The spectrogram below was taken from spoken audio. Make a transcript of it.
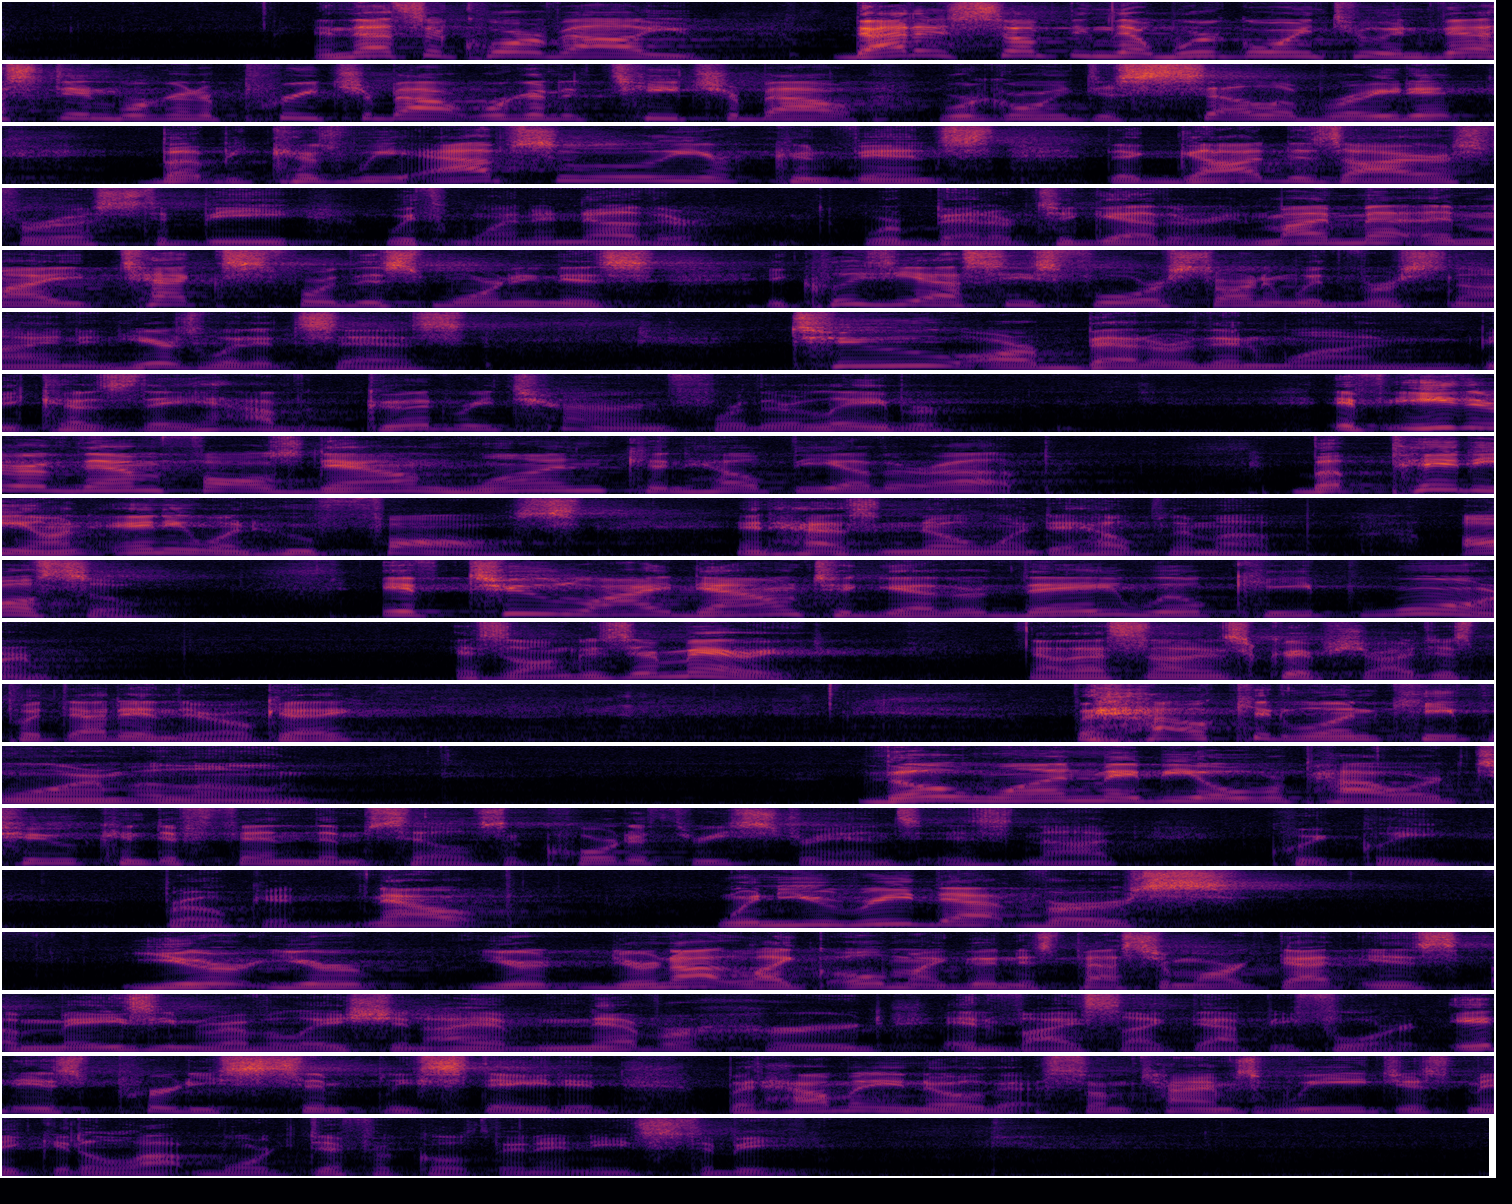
And that's a core value. That is something that we're going to invest in, we're going to preach about, we're going to teach about, we're going to celebrate it but because we absolutely are convinced that God desires for us to be with one another. We're better together. And my, and my text for this morning is Ecclesiastes 4, starting with verse 9, and here's what it says Two are better than one because they have good return for their labor. If either of them falls down, one can help the other up. But pity on anyone who falls and has no one to help them up. Also, If two lie down together, they will keep warm as long as they're married. Now, that's not in scripture. I just put that in there, okay? But how could one keep warm alone? Though one may be overpowered, two can defend themselves. A cord of three strands is not quickly broken. Now, when you read that verse, you're, you're, you're, you're not like, oh my goodness, Pastor Mark, that is amazing revelation. I have never heard advice like that before. It is pretty simply stated, but how many know that sometimes we just make it a lot more difficult than it needs to be?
